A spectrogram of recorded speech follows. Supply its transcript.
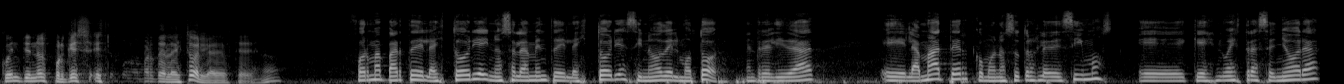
Cuéntenos, porque es, esto parte de la historia de ustedes, ¿no? Forma parte de la historia y no solamente de la historia, sino del motor. En realidad, eh, la mater, como nosotros le decimos, eh, que es Nuestra Señora,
